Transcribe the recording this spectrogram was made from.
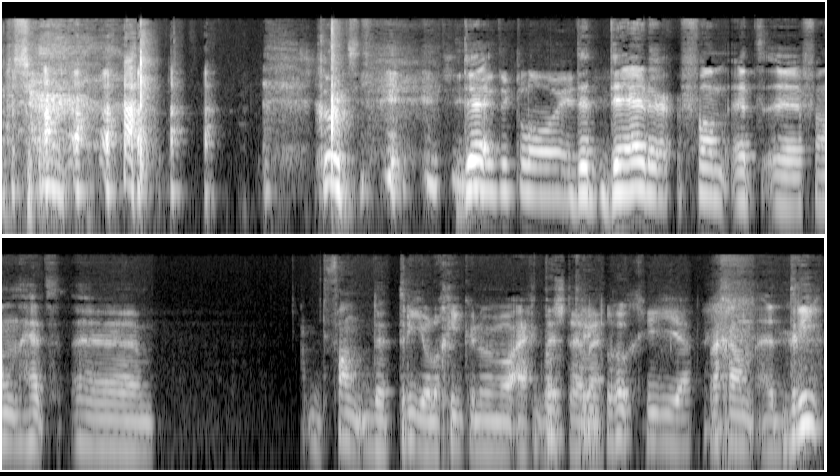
Goed. De- de derde van het, eh, van het, ehm, van de trilogie kunnen we wel eigenlijk wel stellen. trilogie, ja. We gaan eh, drie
